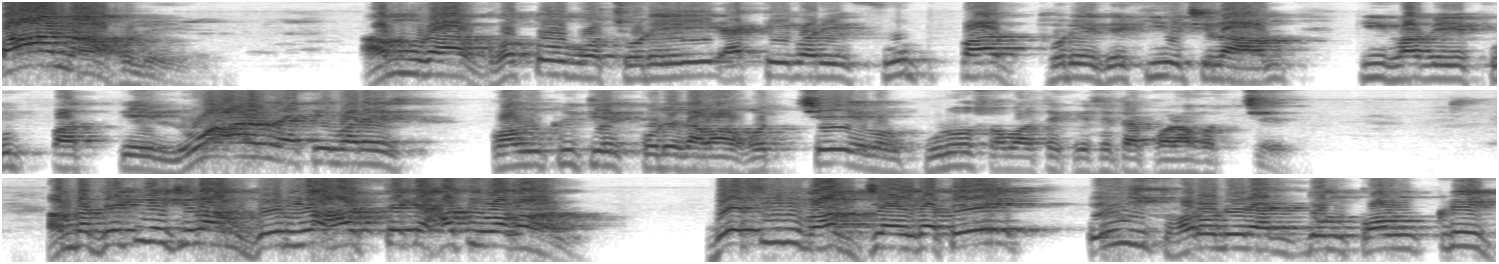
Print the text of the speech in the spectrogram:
তা না হলে আমরা গত বছরে একেবারে ফুটপাত ধরে দেখিয়েছিলাম কীভাবে ফুটপাতকে লোয়ার একেবারে কংক্রিটের করে দেওয়া হচ্ছে এবং পুরসভা থেকে সেটা করা হচ্ছে। আমরা দেখিয়েছিলাম গড়িয়াহাট থেকে হাতিবাগান। বেশিরভাগ জায়গাতে এই ধরনের একদম কংক্রিট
